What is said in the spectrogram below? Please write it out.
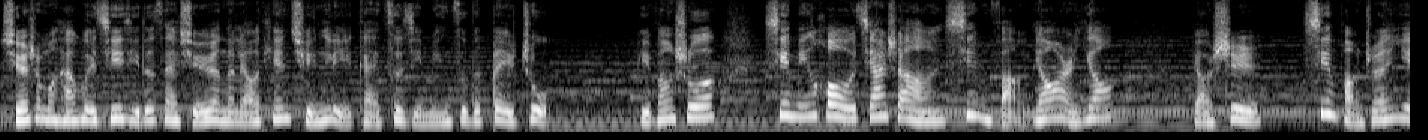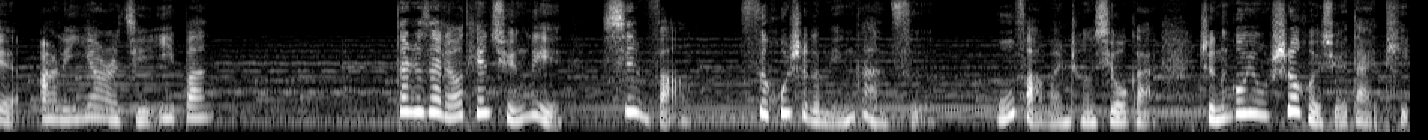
学生们还会积极的在学院的聊天群里改自己名字的备注，比方说姓名后加上“信访幺二幺”，表示信访专业二零一二级一班。但是在聊天群里，信访似乎是个敏感词，无法完成修改，只能够用社会学代替。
